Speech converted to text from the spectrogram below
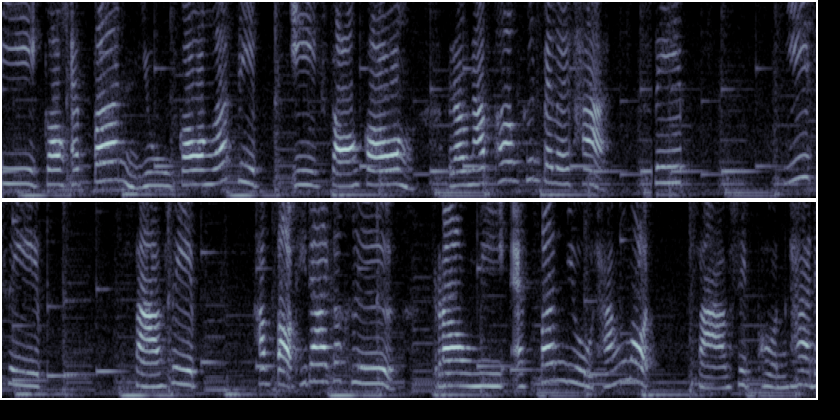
มีกองแอปเปิลอยู่กองละ 10 อีก 2 กอง เรานับเพิ่มขึ้นไปเลยค่ะ 10 20 30คำตอบที่ได้ก็คือ เรามีแอปเปิลอยู่ทั้งหมด 30 ผลค่ะเ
